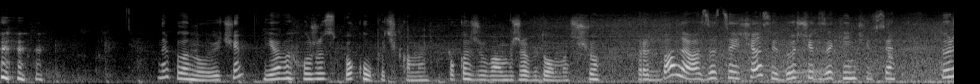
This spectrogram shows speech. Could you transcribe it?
Не плануючи, я виходжу з покупочками. Покажу вам вже вдома, що придбали, а за цей час і дощик закінчився. Тож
